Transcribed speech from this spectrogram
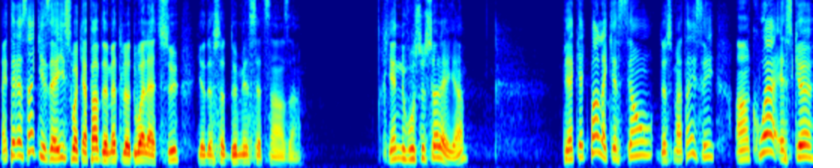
Intéressant qu'Ésaïe soit capable de mettre le doigt là-dessus il y a de ça 2700 ans. Rien de nouveau sous le soleil, hein? Puis à quelque part, la question de ce matin, c'est en quoi est-ce que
